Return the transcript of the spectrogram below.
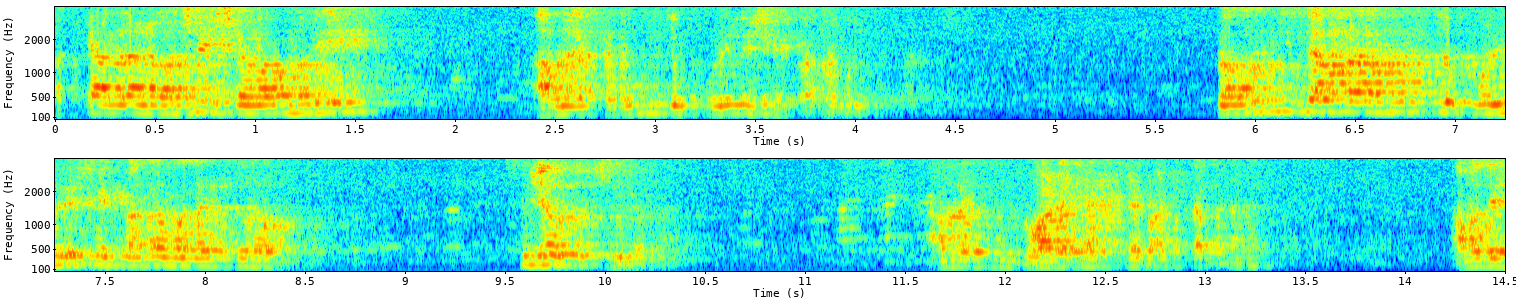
আজকে আল্লাহর অশেষ সভাপতি আমরা একটা মুক্ত পরিবেশের কথা বলতে পারছি। তখন কিন্তু আমরা মুক্ত পরিবেশের কথা বলার কোনো সুযোগ ছিল না। আমরা একটু ঘরে থাকতে পারতাম না। আমাদের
